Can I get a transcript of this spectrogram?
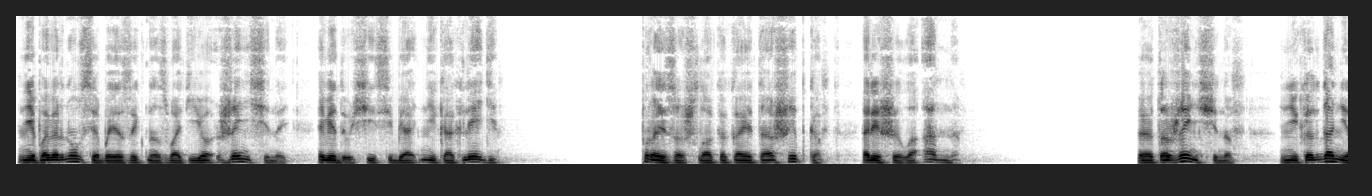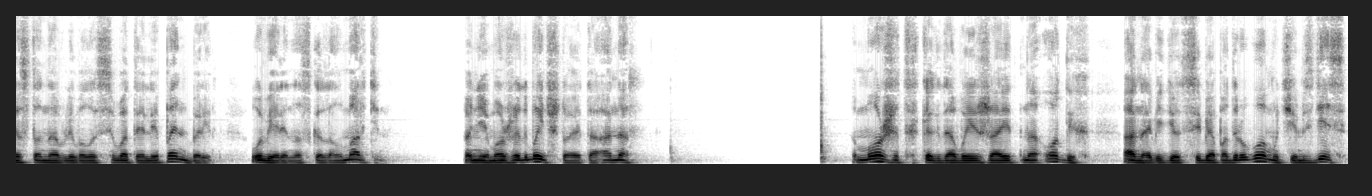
не повернулся бы язык назвать ее женщиной, ведущей себя не как леди. «Произошла какая-то ошибка», — решила Анна. «Эта женщина никогда не останавливалась в отеле Пенбери», — уверенно сказал Мартин. «Не может быть, что это она». «Может, когда выезжает на отдых, она ведет себя по-другому, чем здесь»,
